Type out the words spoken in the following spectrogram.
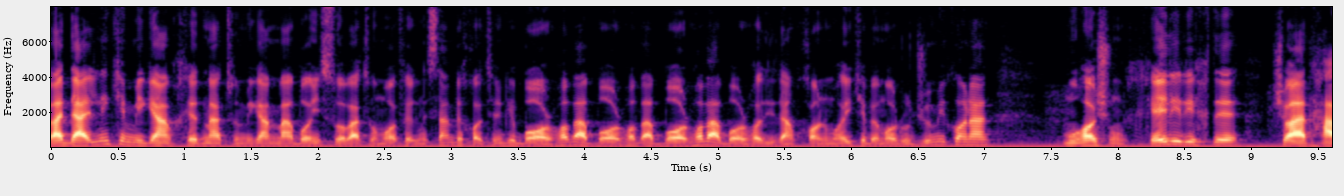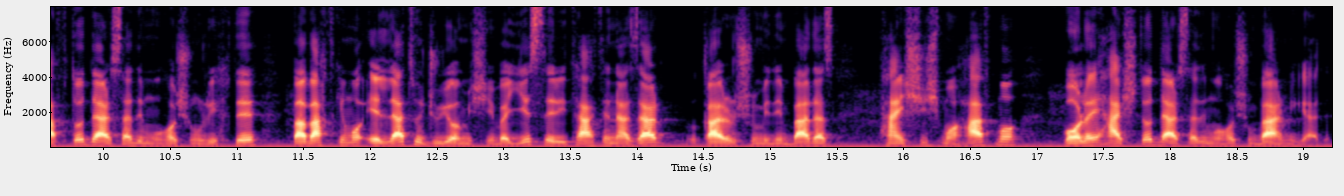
و دلیلی که میگم خدمتتون میگم من با این صحبت موافق نیستم به خاطر اینکه بارها و بارها و بارها و بارها دیدم خانم هایی که به ما رجوع می‌کنن. موهاشون خیلی ریخته شاید 70 درصد موهاشون ریخته و وقتی که ما علت رو جویا میشیم و یه سری تحت نظر قرارشون میدیم بعد از 5 6 ماه 7 ماه بالای 80 درصد موهاشون برمیگرده.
